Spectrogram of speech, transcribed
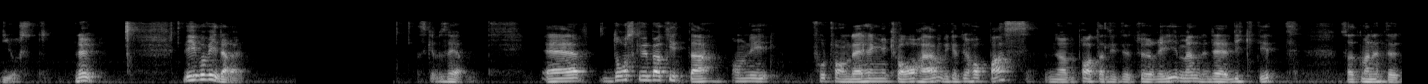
just nu. Vi går vidare. Ska vi se. Eh, då ska vi börja titta om ni fortfarande hänger kvar här, vilket jag hoppas. Nu har vi pratat lite teori, men det är viktigt så att man inte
